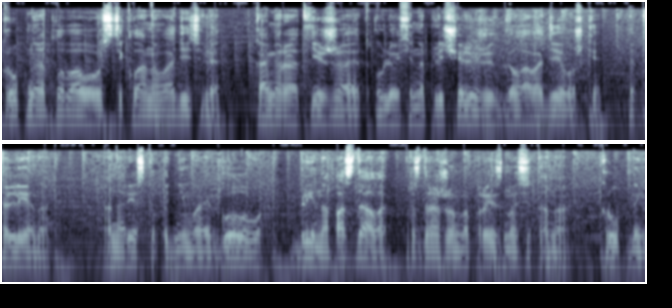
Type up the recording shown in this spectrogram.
Крупный от лобового стекла на водителя. Камера отъезжает. У Лехи на плече лежит голова девушки. Это Лена. Она резко поднимает голову. «Блин, опоздала!» – раздраженно произносит она. «Крупный.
